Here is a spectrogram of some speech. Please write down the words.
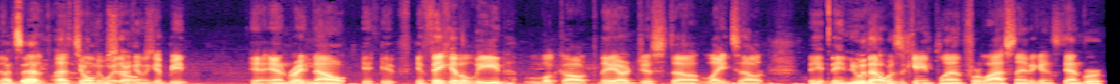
that's that, it. That's the only way they're going to get beat. And right now, if if they get a lead, look out. They are just uh, lights out. They they knew that was the game plan for last night against Denver.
